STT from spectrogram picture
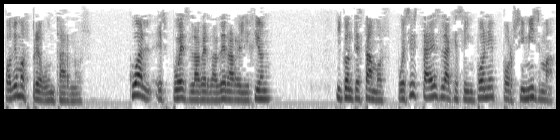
podemos preguntarnos ¿Cuál es, pues, la verdadera religión? Y contestamos, pues esta es la que se impone por sí misma,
